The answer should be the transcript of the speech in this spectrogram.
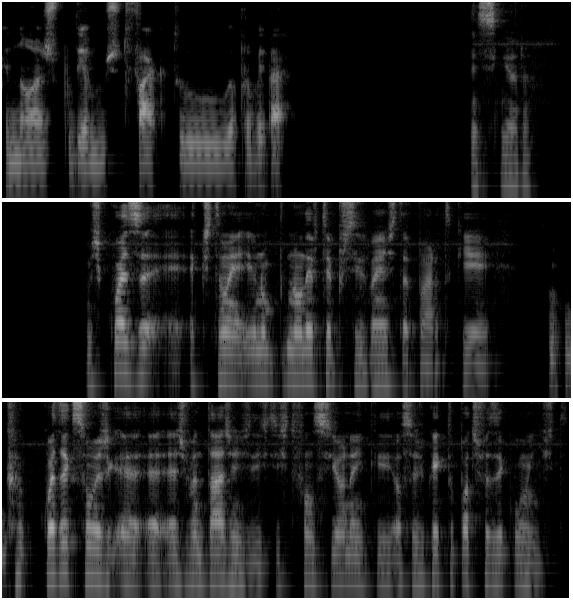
que nós podemos de facto aproveitar. Sim, senhora. Mas quais a, a questão é, eu não, não devo ter percebido bem esta parte, que é uhum. quais é que são as, as vantagens disto? Isto funciona em que, ou seja, o que é que tu podes fazer com isto?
